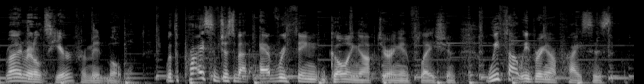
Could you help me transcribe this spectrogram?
Ryan Reynolds here from Mint Mobile. With the price of just about everything going up during inflation, we thought we'd bring our prices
